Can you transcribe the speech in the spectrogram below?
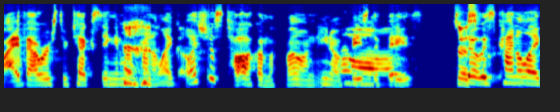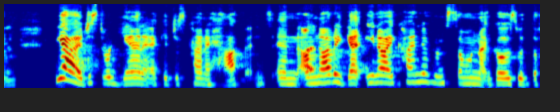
five hours through texting, and we're kind of like, oh, let's just talk on the phone, you know, face to face. so, it was kind of like. Yeah, just organic. It just kind of happens. and I'm not again. You know, I kind of am someone that goes with the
